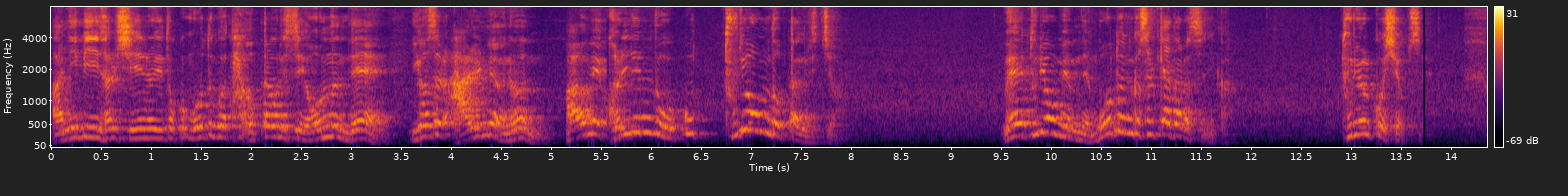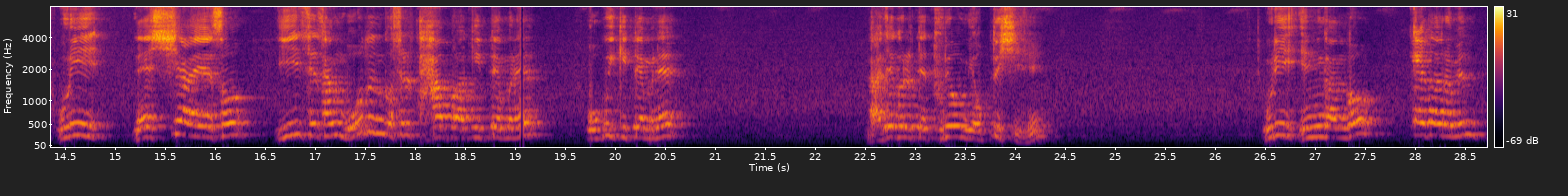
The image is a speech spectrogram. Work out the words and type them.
안이비설신의도 없고 모든 거 다 없다고 그랬어요. 없는데 이것을 알면은 마음에 걸림도 없고 두려움도 없다 그랬죠. 왜 두려움이 없냐? 모든 것을 깨달았으니까. 두려울 것이 없어요. 우리 내 시야에서 이 세상 모든 것을 다 봤기 때문에 보고 있기 때문에 낮에 걸을 때 두려움이 없듯이 우리 인간도 깨달으면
